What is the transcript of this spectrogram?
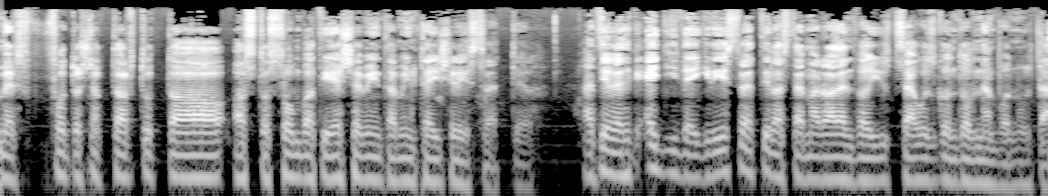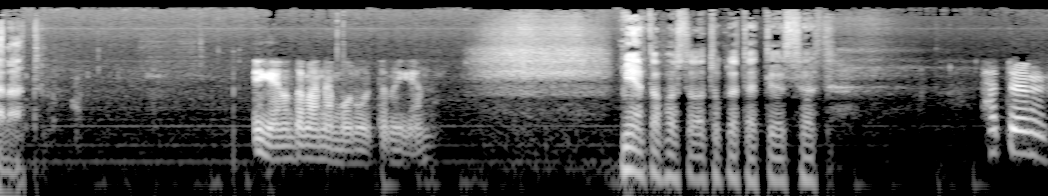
mert fontosnak tartotta azt a szombati eseményt, amint te is részt vettél. Hát illetve egy ideig részt vettél, aztán már a Lendvai utcához gondolom nem vonultál át. Igen, oda már nem vonultam, igen. Milyen tapasztalatokra tettél szert? Hát öm,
